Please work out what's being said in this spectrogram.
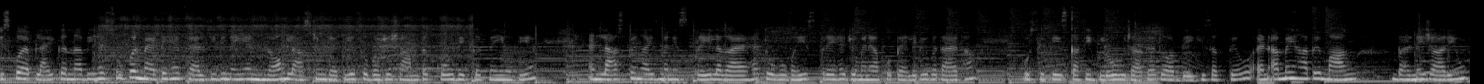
इसको अप्लाई करना भी है। सुपर मैटे हैं, फैलती भी नहीं है लॉन्ग लास्टिंग रहती है। सुबह से शाम तक कोई दिक्कत नहीं होती है। एंड लास्ट में गाइज़ मैंने स्प्रे लगाया है तो वो वही स्प्रे है जो मैंने आपको पहले भी बताया था। उससे फेस काफ़ी ग्लो हो जाता है तो आप देख ही सकते हो। एंड अब मैं यहाँ पे मांग भरने जा रही हूँ।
